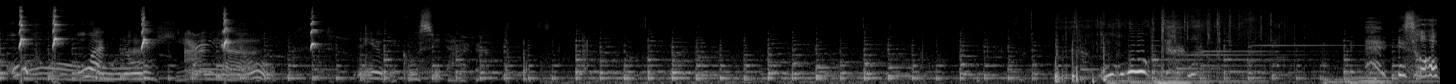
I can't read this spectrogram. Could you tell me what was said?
Oh, oh I know. There we go,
